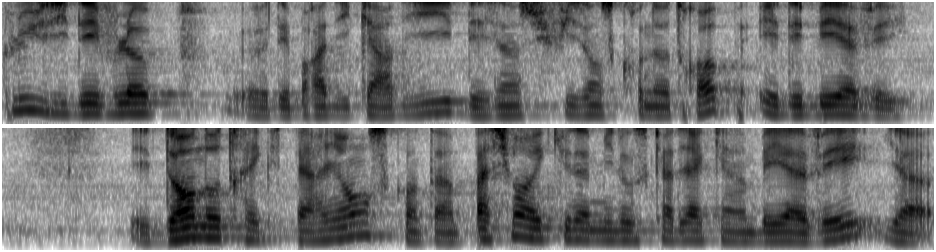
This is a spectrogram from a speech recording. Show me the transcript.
plus ils développent des bradycardies, des insuffisances chronotropes et des BAV. Et dans notre expérience, quand un patient avec une amylose cardiaque a un BAV, il y a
